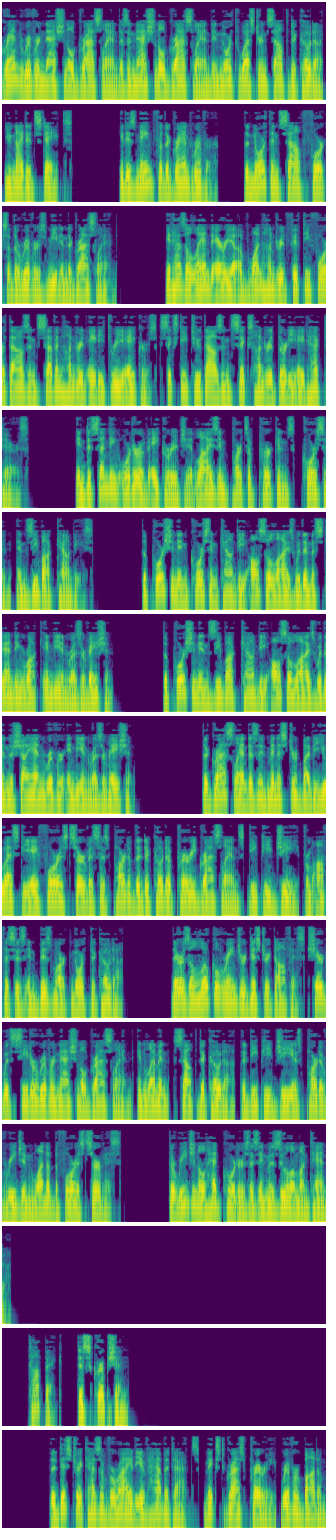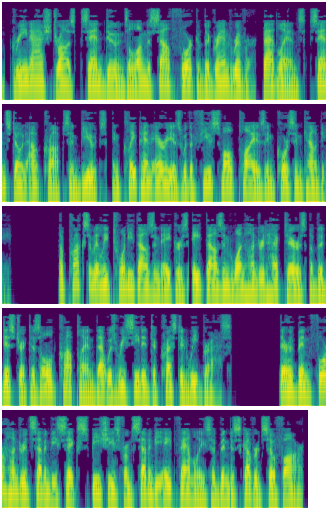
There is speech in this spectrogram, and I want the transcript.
Grand River National Grassland is a national grassland in northwestern South Dakota, United States. It is named for the Grand River. The north and south forks of the rivers meet in the grassland. It has a land area of 154,783 acres 62,638 hectares. In descending order of acreage it lies in parts of Perkins, Corson, and Ziebach counties. The portion in Corson County also lies within the Standing Rock Indian Reservation. The portion in Ziebach County also lies within the Cheyenne River Indian Reservation. The grassland is administered by the USDA Forest Service as part of the Dakota Prairie Grasslands from offices in Bismarck, North Dakota. There is a local ranger district office shared with Cedar River National Grassland in Lemmon, South Dakota. The DPG is part of Region 1 of the Forest Service. The regional headquarters is in Missoula, Montana. Description The district has a variety of habitats, mixed grass prairie, river bottom, green ash draws, sand dunes along the south fork of the Grand River, badlands, sandstone outcrops and buttes, and claypan areas with a few small playas in Corson County. Approximately 20,000 acres hectares of the district is old cropland that was reseeded to crested wheatgrass. There have been 476 species from 78 families have been discovered so far.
